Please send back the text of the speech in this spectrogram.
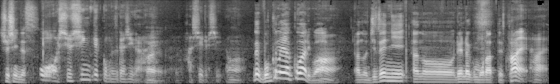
主審です、おお主審結構難しいからね、はい。走るし、うん、で僕の役割は、あの事前にあの連絡もらってて、はいはい。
